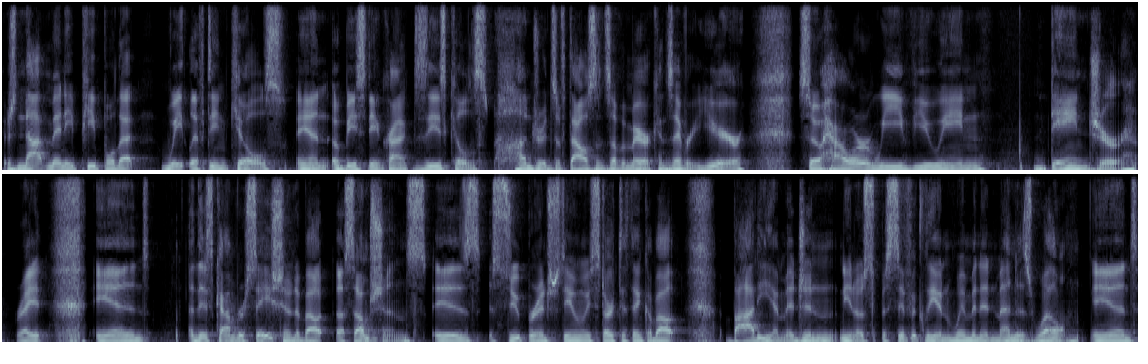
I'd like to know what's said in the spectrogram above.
there's not many people that weightlifting kills and obesity and chronic disease kills hundreds of thousands of Americans every year. So how are we viewing danger, right? And this conversation about assumptions is super interesting when we start to think about body image and you know specifically in women and men as well. And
